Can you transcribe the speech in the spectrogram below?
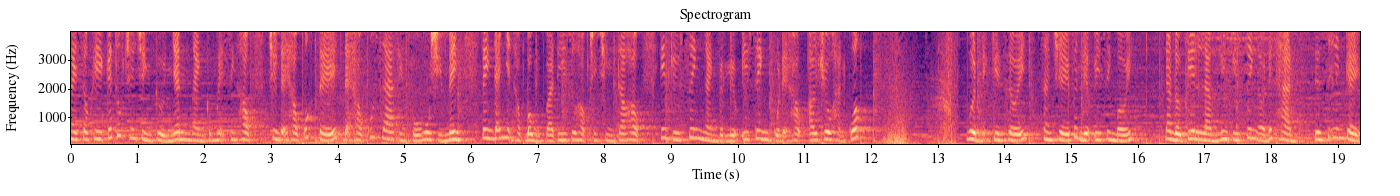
Ngay sau khi kết thúc chương trình cử nhân ngành công nghệ sinh học, trường Đại học Quốc tế, Đại học Quốc gia thành phố Hồ Chí Minh, Linh đã nhận học bổng và đi du học chương trình cao học nghiên cứu sinh ngành vật liệu y sinh của Đại học Aojo Hàn Quốc vượt định kiến giới, sáng chế vật liệu y sinh mới. Năm đầu tiên làm nghiên cứu sinh ở đất Hàn, tiến sĩ Linh kể,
